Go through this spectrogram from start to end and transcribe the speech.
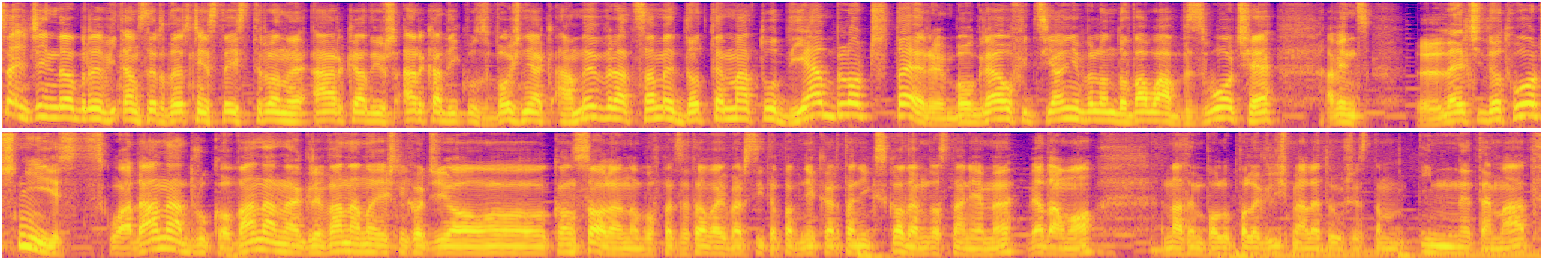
Cześć, dzień dobry, witam serdecznie z tej strony Arkadiusz Arkadikus Woźniak, a my wracamy do tematu Diablo 4, bo gra oficjalnie wylądowała w złocie, a więc leci do tłoczni, jest składana, drukowana, nagrywana, no jeśli chodzi o konsolę, no bo w PC-owej wersji to pewnie kartonik z kodem dostaniemy, wiadomo, na tym polu polegliśmy, ale to już jest tam inny temat.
